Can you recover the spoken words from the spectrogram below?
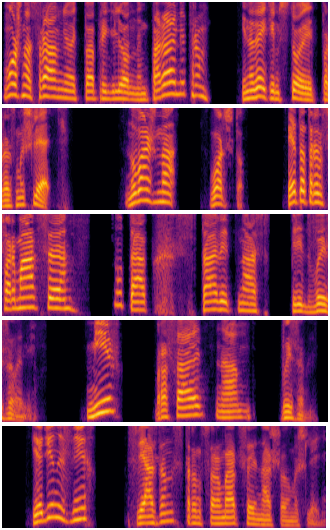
можно сравнивать по определенным параметрам, и над этим стоит поразмышлять. Но важно вот что. Эта трансформация, ну так, ставит нас перед вызовами. Мир бросает нам вызовы. И один из них связан с трансформацией нашего мышления.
